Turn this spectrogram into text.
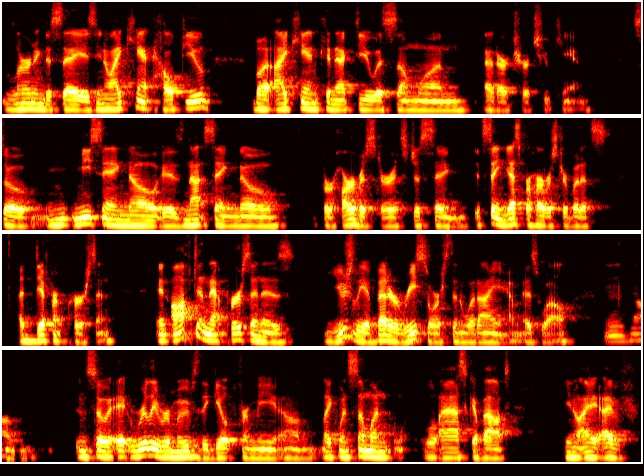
learning to say is, you know, I can't help you, but I can connect you with someone at our church who can. So m- me saying no is not saying no for Harvester. It's just saying it's saying yes for Harvester, but it's a different person. And often that person is usually a better resource than what I am as well. Mm-hmm. Um, and so it really removes the guilt from me. Um, like when someone will ask about, you know, I, I've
